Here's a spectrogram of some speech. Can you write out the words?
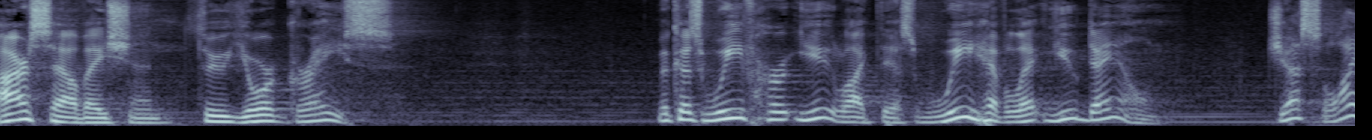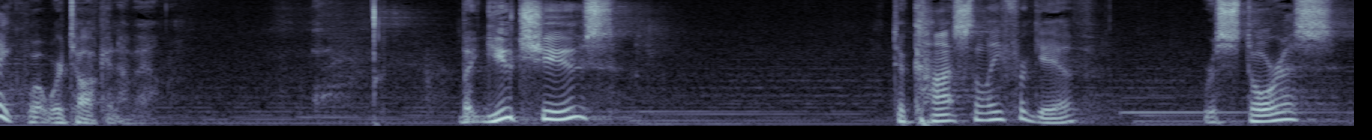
our salvation through your grace. Because we've hurt you like this, we have let you down, just like what we're talking about. But you choose to constantly forgive restore us,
